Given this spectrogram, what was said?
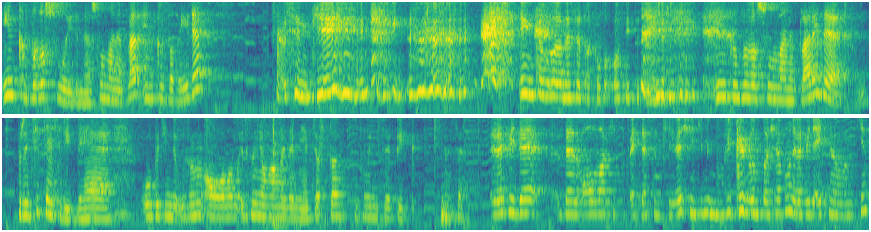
Иң кызыгы шул иде менә шул моментлар иң кызыгы иде. Чөнки Иң кызыгы нәрсәдер кызык бит инде. Иң кызыгы шул моментлар иде. Беренче тәҗрибә. Ул бит инде үзенең авылын, безнең яңа мәдәният йорты. Бик. Әйтәсем килә, чөнки мин бу фикерне онытачакмын. Рәфидә әйтмәү мөмкин,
